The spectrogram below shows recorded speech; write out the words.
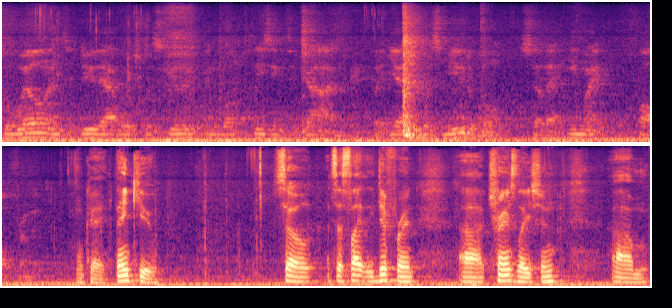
to will and to do that which was good and well pleasing to God, but yet was mutable so that he might fall from it. Okay, thank you. So it's a slightly different uh, translation. Um,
